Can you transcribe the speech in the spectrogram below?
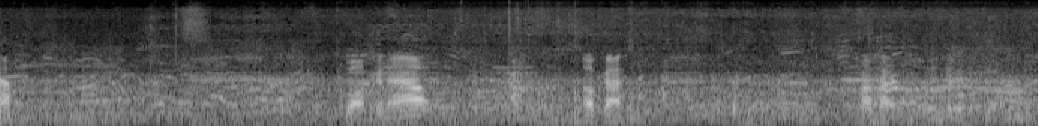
Yeah. Walking out. Okay. All right.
